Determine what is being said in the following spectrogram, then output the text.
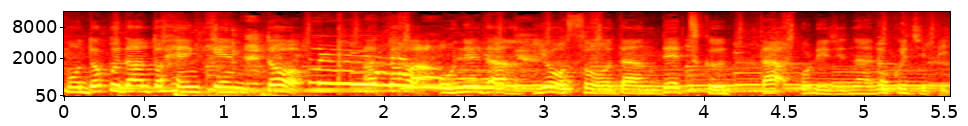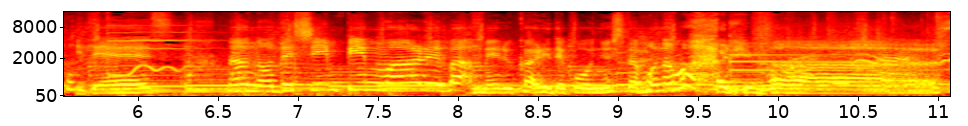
もう独断と偏見とあとはお値段要相談で作ったオリジナルくじ引きです。なので新品もあればメルカリで購入したものもあります。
